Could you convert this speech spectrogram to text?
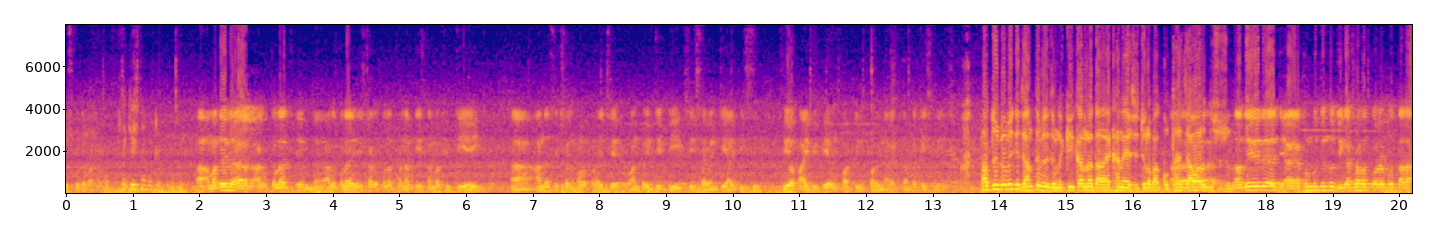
দুষ্কৃতে পাঠাবো। আহ, আমাদের আগরতলা আগরতলা ইস্ট আগরতলা থানার case number fifty eight under section হয়েছে one twenty B three seventy IPC three of IPP এবং ফরটিন ফরেনার একটা আমরা কেস নিয়েছি। প্রাথমিকভাবে কি জানতে পেরেছে? মানে কি কারণে তারা এখানে এসেছিল বা কোথায় যাওয়ার উদ্দেশ্য ছিল? তাদের এখন পর্যন্ত জিজ্ঞাসাবাদ করার পর তারা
